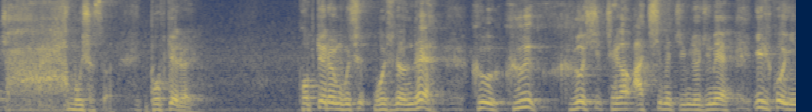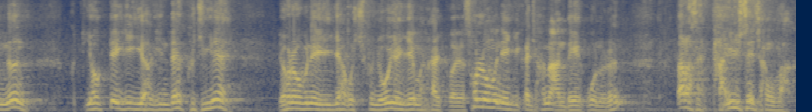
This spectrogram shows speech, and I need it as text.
쫙 모셨어. 법계를. 법계를 모시, 모시는데 그, 그, 그것이 제가 아침에 지금 요즘에 읽고 있는 역대기 이야기인데 그 중에 여러분의 얘기하고 싶은 요 얘기만 할 거예요. 솔로몬 얘기까지 하면 안 되겠고 오늘은. 따라서 다윗의 장막.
